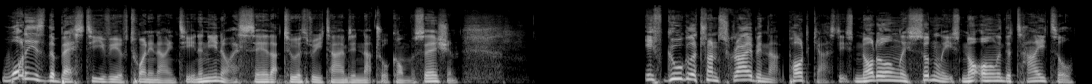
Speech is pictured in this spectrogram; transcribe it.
what is the best TV of 2019. And you know, I say that two or three times in natural conversation. If Google are transcribing that podcast, it's not only suddenly, it's not only the title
